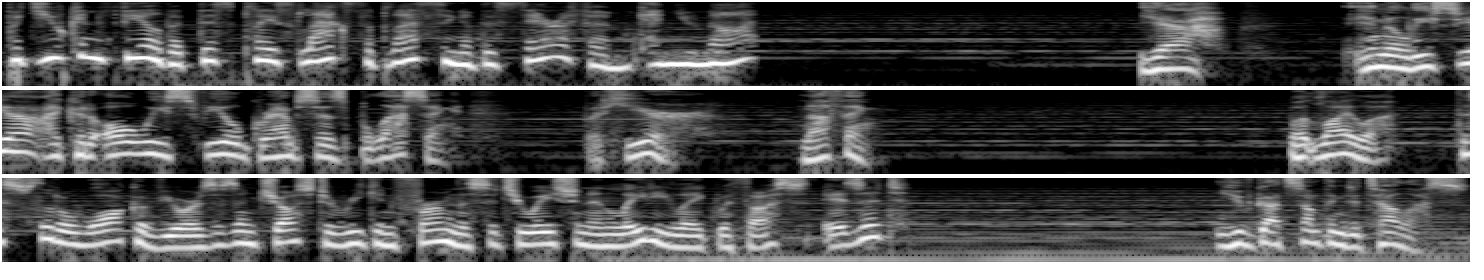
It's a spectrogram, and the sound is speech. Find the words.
but you can feel that this place lacks the blessing of the Seraphim, can you not? Yeah, in Elysia, I could always feel Gramps' blessing. But here, nothing. But Lailah, this little walk of yours isn't just to reconfirm the situation in Lady Lake with us, is it? You've got something to tell us.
